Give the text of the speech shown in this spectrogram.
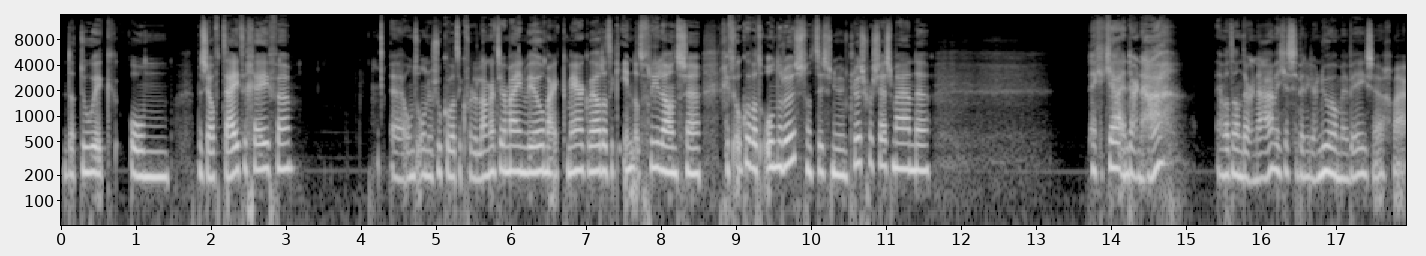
dat doe ik om mezelf tijd te geven. Uh, om te onderzoeken wat ik voor de lange termijn wil. Maar ik merk wel dat ik in dat freelancen geeft ook wel wat onrust. Want het is nu een klus voor zes maanden. Denk ik, ja, en daarna? En wat dan daarna? Weet je, ze ben ik daar nu al mee bezig. Maar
